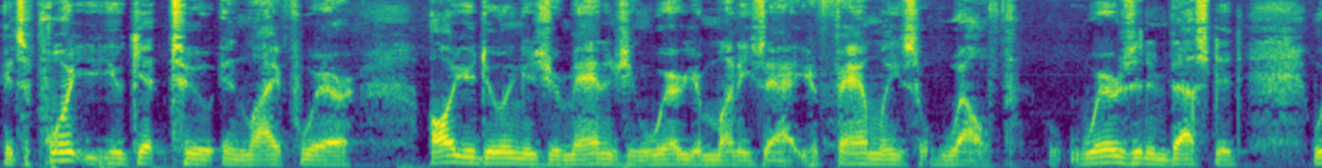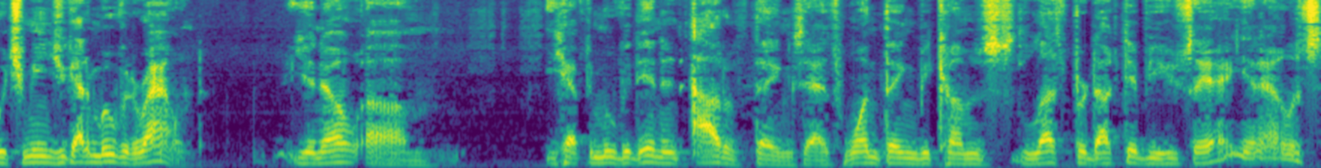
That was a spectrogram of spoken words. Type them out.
it's a point you get to in life where all you're doing is you're managing where your money's at, your family's wealth. Where's it invested? Which means you got to move it around. You know, um, you have to move it in and out of things. As one thing becomes less productive, you say, hey, you know, let's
